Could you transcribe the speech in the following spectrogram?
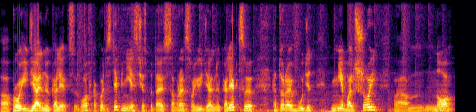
э, про идеальную коллекцию. Вот в какой-то степени я сейчас пытаюсь собрать свою идеальную коллекцию, которая будет небольшой, э, но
